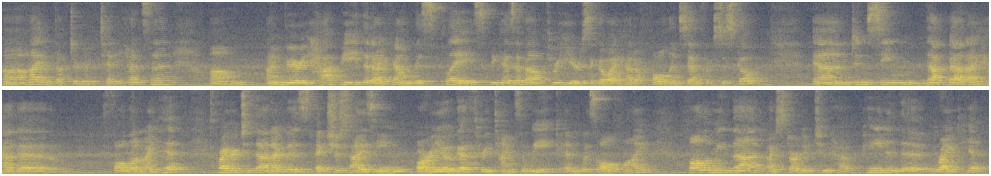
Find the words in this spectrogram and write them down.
Uh, hi, I'm Dr. Teddy Hudson. Um, I'm very happy that I found this place because about three years ago I had a fall in San Francisco and didn't seem that bad. I had a fall on my hip. Prior to that I was exercising barre yoga three times a week and was all fine. Following that I started to have pain in the right hip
